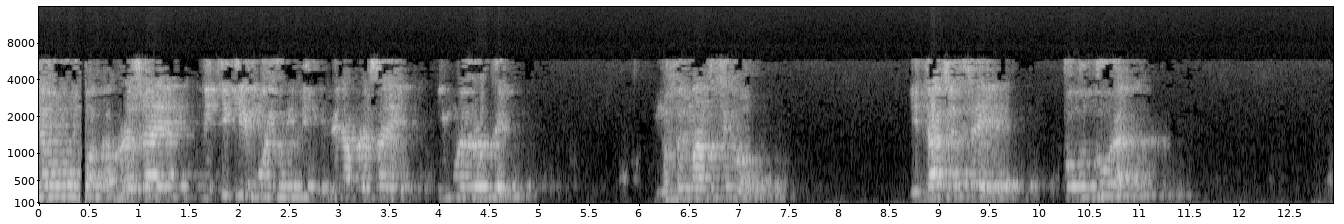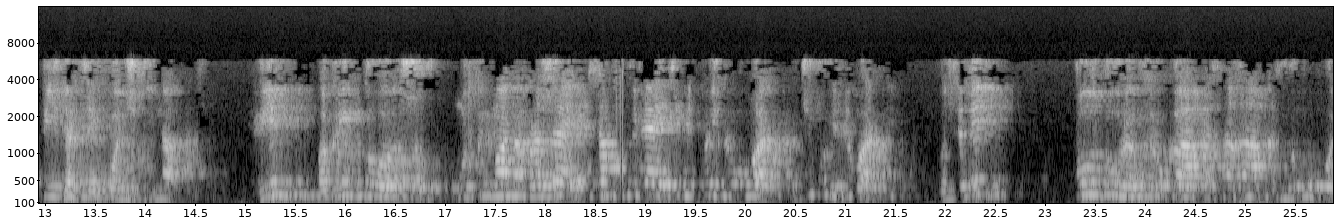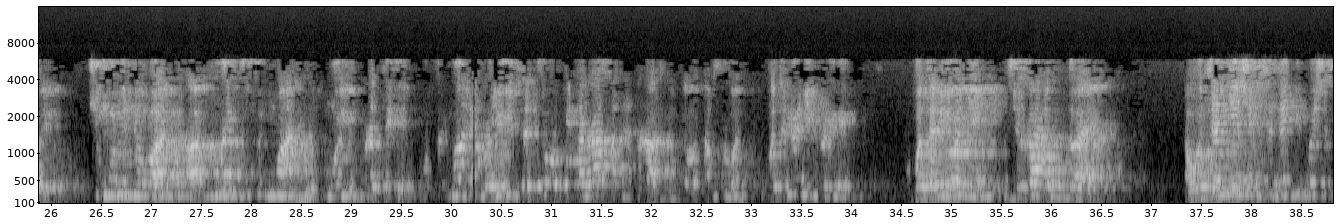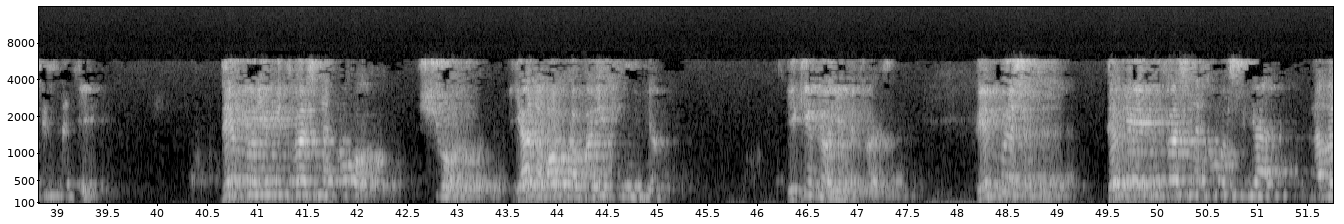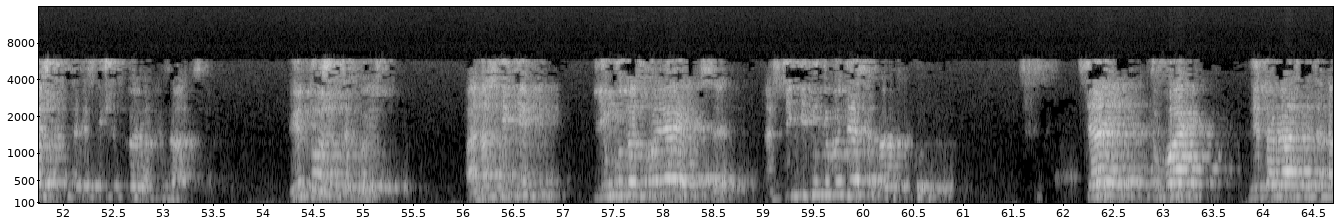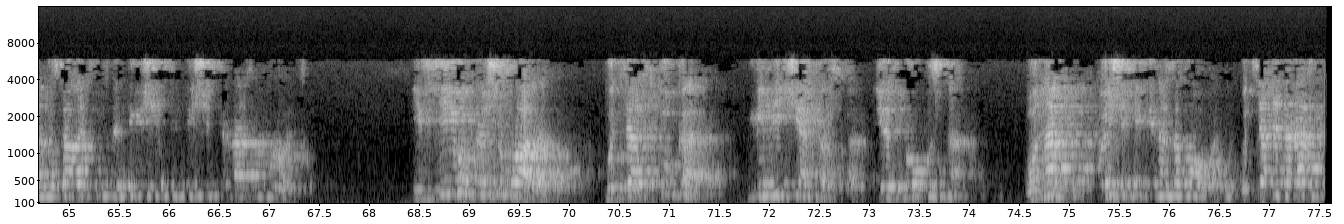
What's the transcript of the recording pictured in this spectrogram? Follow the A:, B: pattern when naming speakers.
A: навумок ображає не тільки мою релігію, він ображає і мою родину. Мусульман в цілому. І також цей полудура, підар цей кончений напад, він, окрім того, що мусульман ображає, він сам ухиляється від призову в армію. Чому він не в? От сидить полудурок з руками, з ногами, з головою. Чому він не в? А ми, мусульмани, от мої брати, мусульмани воюють за цього підараса нетрасника на фронті. В батальйоні Крим, в батальйоні Джихара Будаєва. А оця нічим сидить і пише ці статті. Де в нього є підтвердження того, що я давав хабарі суддям? Які в нього є підтвердження? Він пише це. Де в нього є підтвердження того, що я належу до терористичної організації? Він теж це пише. А наскільки йому дозволяють це, наскільки він не веде себе розумно. Ця тварь недоразниця написала цю статтю в 2013 році. І всі його кришували, бо ця штука Мельниченковська і СБУшна, вона пише тільки на замовлення. Бо ця недоразниця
